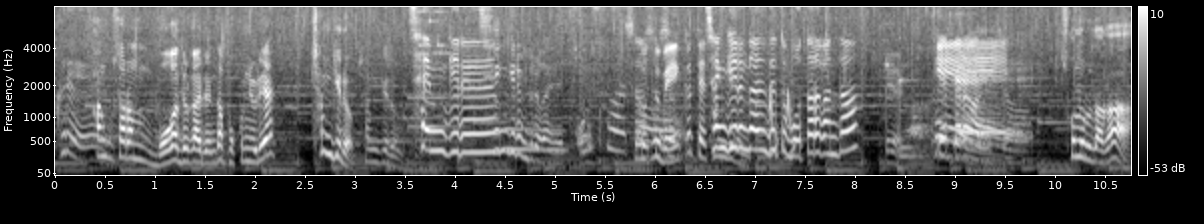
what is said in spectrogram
그래. 한국 사람 뭐가 들어가야 된다? 볶음 요리에 참기름. 참기름. 참기름. 참기름 들어가야지. 그것도 메인 끝에 참기름 가는데 또 못 따라간다? 예. 손으로다가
